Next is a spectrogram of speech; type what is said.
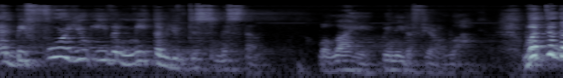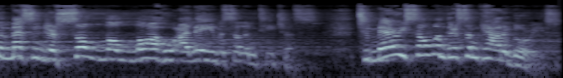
And before you even meet them, you've dismissed them. Wallahi, we need to fear Allah. What did the Messenger sallallahu alayhi wasallam teach us? To marry someone, there's some categories.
